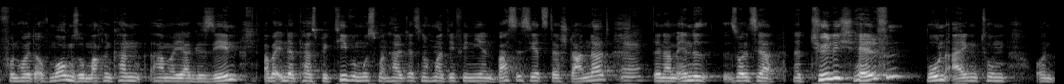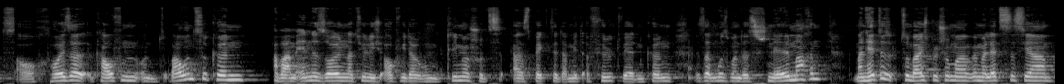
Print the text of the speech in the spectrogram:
von heute auf morgen so machen kann, haben wir ja gesehen. Aber in der Perspektive muss man halt jetzt nochmal definieren, was ist jetzt der Standard? Mhm. Denn am Ende soll es ja natürlich helfen, Wohneigentum und auch Häuser kaufen und bauen zu können. Aber am Ende sollen natürlich auch wiederum Klimaschutzaspekte damit erfüllt werden können. Deshalb muss man das schnell machen. Man hätte zum Beispiel schon mal, wenn man letztes Jahr ein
